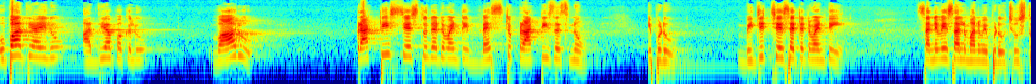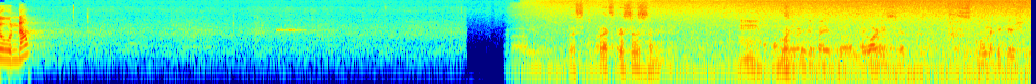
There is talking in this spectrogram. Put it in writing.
ఉపాధ్యాయులు అధ్యాపకులు వారు ప్రాక్టీస్ చేస్తున్నటువంటి బెస్ట్ ప్రాక్టీసెస్ను ఇప్పుడు విజిట్ చేసేటటువంటి సన్నివేశాలు మనం ఇప్పుడు చూస్తూ ఉన్నాం. బెస్ట్ ప్రాక్టీసెస్ అని twenty five school education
